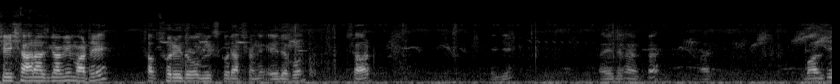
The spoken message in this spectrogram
সেই সার আজকে আমি মাঠে সব ছড়িয়ে দেবো মিক্স করে একসঙ্গে। এই দেখুন, সার। এই যে, এই দেখুন একটা। বালতি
